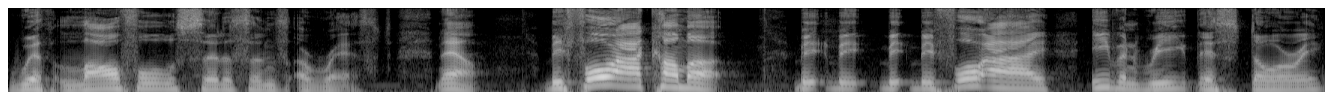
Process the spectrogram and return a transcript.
with lawful citizens arrest. Now, before I come up, be, be, be, before I even read this story,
